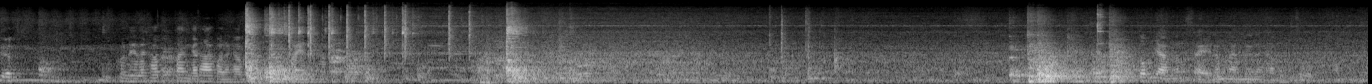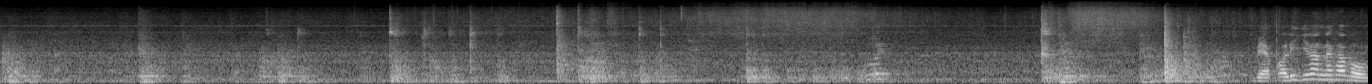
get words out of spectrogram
ทุกคนเลยนะครับ ตั้งกระทะก่อนนะครับไฟนะครับต้มยำต้องใส่น้ำมันด้วยนะครับสูตรครับแบบออริจินอลนะครับผม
